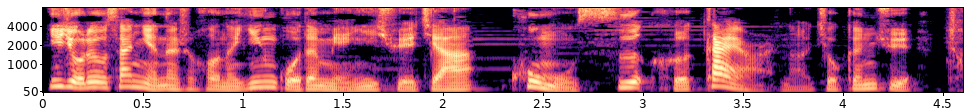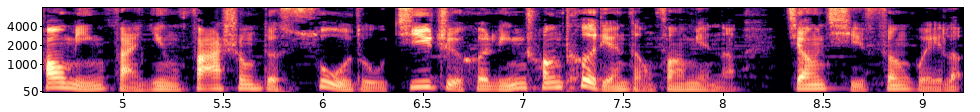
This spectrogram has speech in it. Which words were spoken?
一九六三年的时候呢，英国的免疫学家库姆斯和盖尔呢，就根据超敏反应发生的速度、机制和临床特点等方面呢，将其分为了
